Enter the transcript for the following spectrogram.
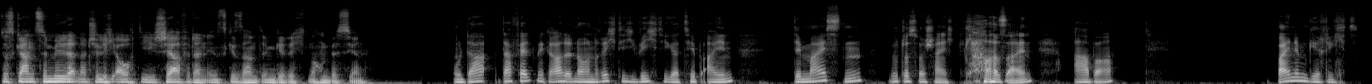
Das Ganze mildert natürlich auch die Schärfe dann insgesamt im Gericht noch ein bisschen. Und da, da fällt mir gerade noch ein richtig wichtiger Tipp ein. Den meisten wird das wahrscheinlich klar sein, aber bei einem Gericht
